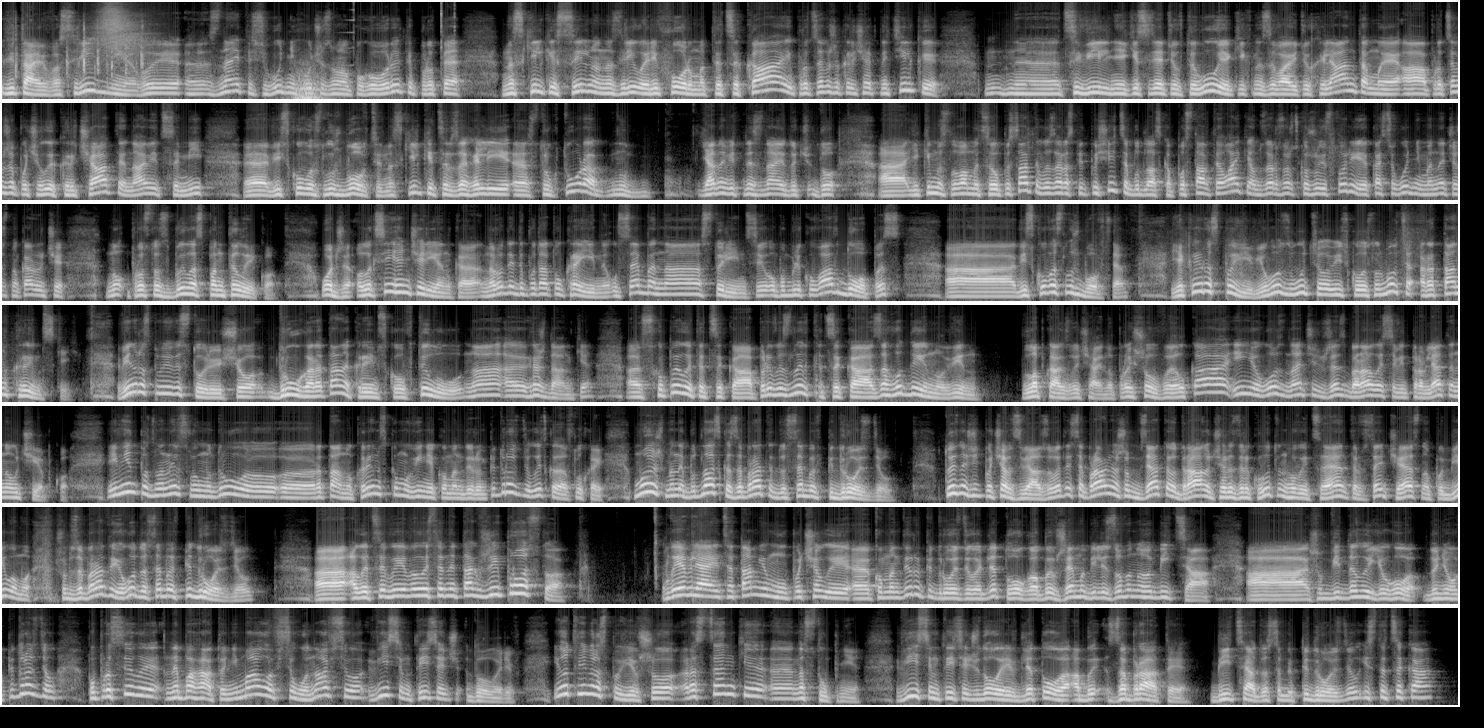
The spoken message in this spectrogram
Вітаю вас, рідні. Ви е, знаєте, сьогодні хочу з вами поговорити про те, наскільки сильно назріла реформа ТЦК, і про це вже кричать не тільки е, цивільні, які сидять у тилу, яких називають ухилянтами, а про це вже почали кричати навіть самі е, військовослужбовці. Наскільки це взагалі структура? Ну я навіть не знаю до, до а, якими словами це описати. Ви зараз підпишіться, будь ласка, поставте лайк. Я вам зараз розкажу історію, яка сьогодні мене, чесно кажучи, ну просто збила з пантелико. Отже, Олексій Гончаренко, народний депутат України, у себе на сторінці опублікував допис а, військовослужбовця. Який розповів, його звуть цього військовослужбовця Ратан Кримський. Він розповів історію, що друга Ратана Кримського в тилу на е, гражданки е, схопили ТЦК, привезли в ТЦК за годину. Він в лапках, звичайно, пройшов ВЛК, і його, значить, вже збиралися відправляти на учебку. І він подзвонив своєму другу е, Ратану Кримському. Він є командиром підрозділу і сказав: Слухай, можеш мене, будь ласка, забрати до себе в підрозділ. Той, значить, почав зв'язуватися правильно, щоб взяти одразу через рекрутинговий центр, все чесно, по-білому, щоб забирати його до себе в підрозділ. А, але це виявилося не так вже і просто. Виявляється, там йому почали е, командиру підрозділу для того, аби вже мобілізованого бійця, а щоб віддали його до нього підрозділ, попросили не багато, ні мало, всього навсього 8 тисяч доларів. І от він розповів, що розценки е, наступні: 8 тисяч доларів для того, аби забрати бійця до себе підрозділ із ТЦК.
